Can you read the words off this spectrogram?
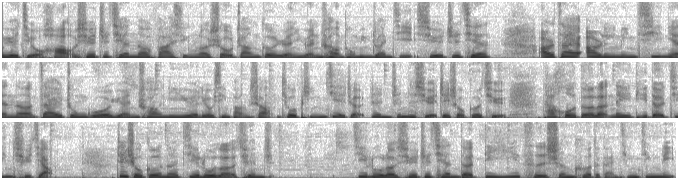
月九号，薛之谦呢发行了首张个人原创同名专辑《薛之谦》，而在二零零七年呢，在中国原创音乐流行榜上，就凭借着《认真的雪》这首歌曲，他获得了内地的金曲奖。这首歌呢，记录了宣之记录了薛之谦的第一次深刻的感情经历，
